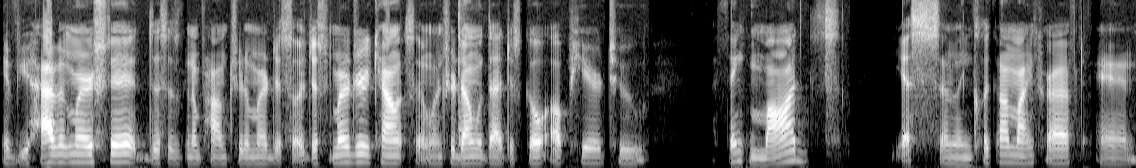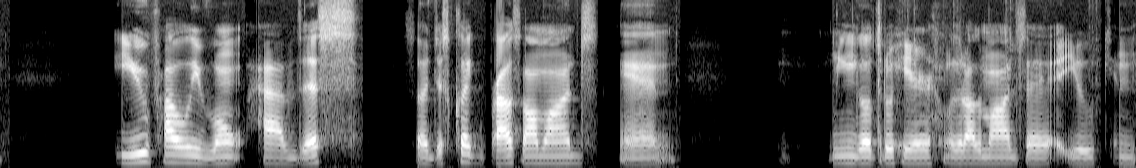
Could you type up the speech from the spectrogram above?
if you haven't merged it, this is gonna prompt you to merge it. So just merge your accounts, and once you're done with that, just go up here to, I think mods. Yes, and then click on Minecraft, and you probably won't have this. So just click browse all mods, and you can go through here look at all the mods that you can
